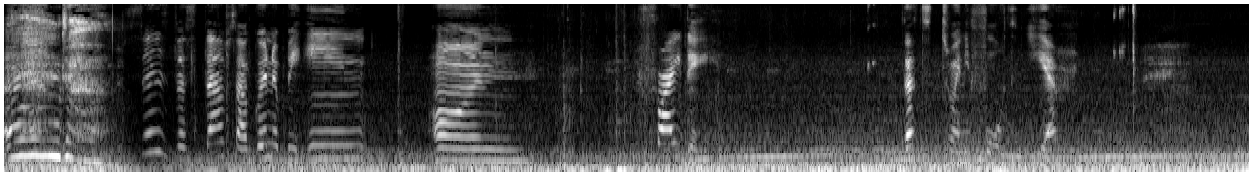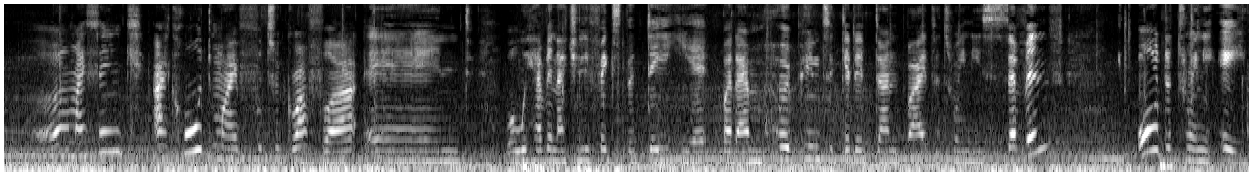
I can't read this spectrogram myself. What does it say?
And since the staffs are going to be in on friday that's 24th yeah. Um i think i called my photographer and well we haven't actually fixed the date yet but i'm hoping to get it done by the 27th or the 28th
